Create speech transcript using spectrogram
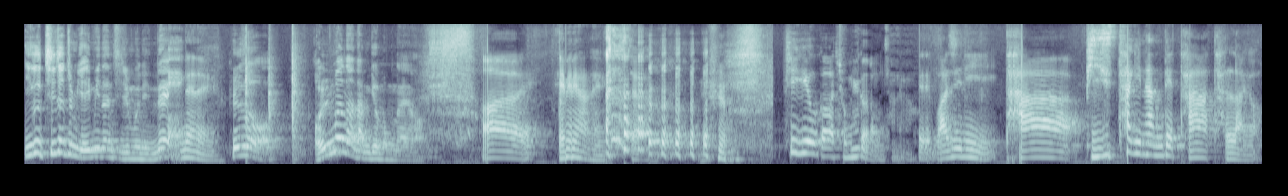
이거 진짜 좀 예민한 질문인데 네네. 그래서 얼마나 남겨 먹나요? 아 애매하네 진짜. 피규어가 종류가 많잖아요. 네, 마진이 다 비슷하긴 한데 다 달라요.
